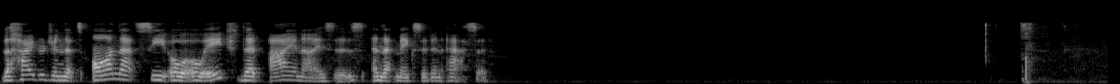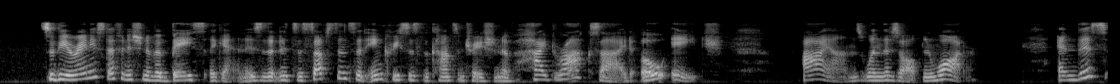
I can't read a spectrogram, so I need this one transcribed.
the hydrogen that's on that COOH that ionizes and that makes it an acid. So the Arrhenius definition of a base, again, is that it's a substance that increases the concentration of hydroxide, OH, ions when dissolved in water. And this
